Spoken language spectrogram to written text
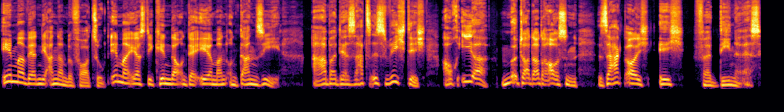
Immer werden die anderen bevorzugt. Immer erst die Kinder und der Ehemann und dann sie. Aber der Satz ist wichtig. Auch ihr, Mütter da draußen, sagt euch, ich verdiene es.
